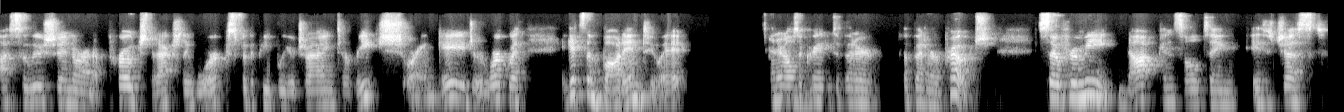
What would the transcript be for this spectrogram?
a solution or an approach that actually works for the people you're trying to reach or engage or work with, it gets them bought into it. And it also Mhm. creates a better, a better approach. So for me, not consulting is just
